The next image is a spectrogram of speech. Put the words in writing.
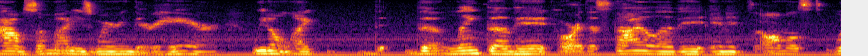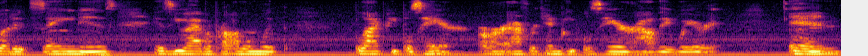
how somebody's wearing their hair we don't like the, the length of it or the style of it and it's almost what it's saying is is you have a problem with black people's hair or african people's hair how they wear it and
